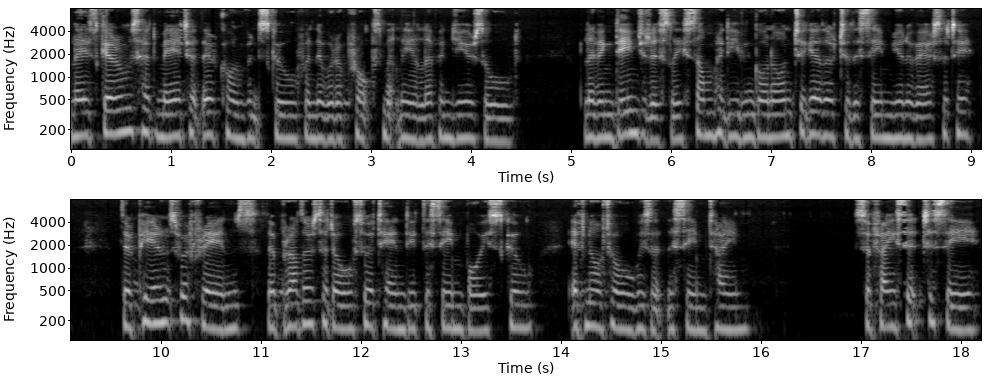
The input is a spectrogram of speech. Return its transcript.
Les girls had met at their convent school when they were approximately 11 years old. Living dangerously, some had even gone on together to the same university. Their parents were friends, their brothers had also attended the same boys' school, if not always at the same time. Suffice it to say,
